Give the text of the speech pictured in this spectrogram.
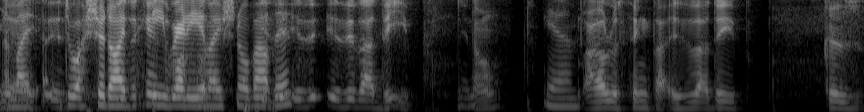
am I- it's- do I- should I it's a case be really asking, emotional about is it- this? Is it, is it that deep? You know, yeah, I always think that is it that deep. because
